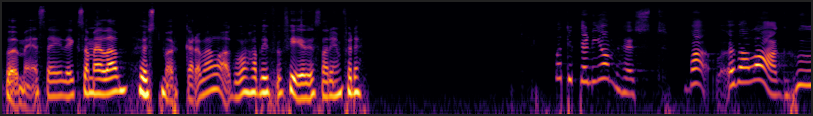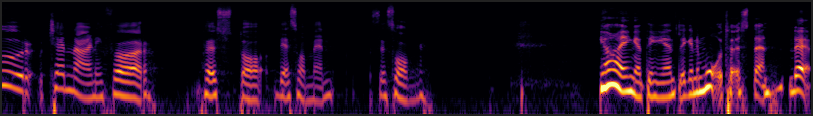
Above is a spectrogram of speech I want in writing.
för med sig, liksom, eller höstmörker överlag? Vad har vi för filisar inför det? Vad tycker ni om höst? Va, överlag, hur känner ni för höst och det som en säsong? Jag har ingenting egentligen emot hösten. Det,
